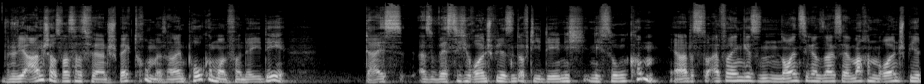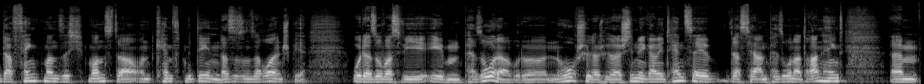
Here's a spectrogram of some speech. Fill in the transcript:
wenn du dir anschaust, was das für ein Spektrum ist, allein Pokémon von der Idee, da ist, also westliche Rollenspiele sind auf die Idee nicht, nicht so gekommen. Ja, dass du einfach hingehst und in den 90ern sagst, ja, wir machen ein Rollenspiel, da fängt man sich Monster und kämpft mit denen. Das ist unser Rollenspiel. Oder sowas wie eben Persona, wo du einen Hochschüler spielst. Oder Shin Megami Tensei, das ja an Persona dranhängt. Ähm,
